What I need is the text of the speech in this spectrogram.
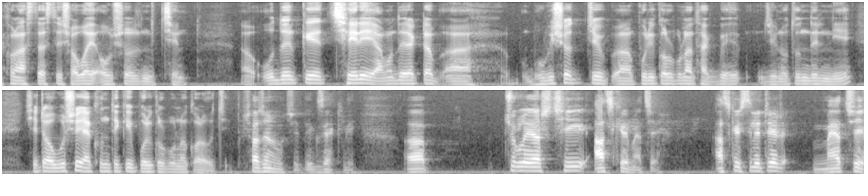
এখন আস্তে আস্তে সবাই অবসর নিচ্ছেন। ওদেরকে ছেড়ে আমাদের একটা ভবিষ্যৎ যে পরিকল্পনা থাকবে যে নতুনদের নিয়ে, সেটা অবশ্যই এখন থেকেই পরিকল্পনা করা উচিত। সাজানো উচিত এক্স্যাক্টলি চলে আসছি আজকের ম্যাচে আজকের সিলেটের ম্যাচে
